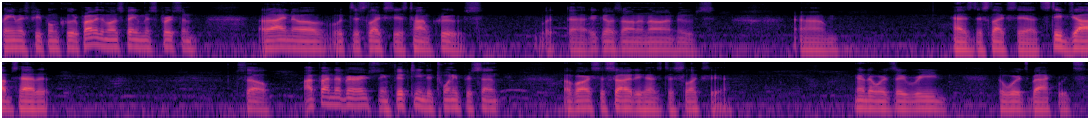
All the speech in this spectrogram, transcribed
famous people included. Probably the most famous person that I know of with dyslexia is Tom Cruise but uh, it goes on and on. Who's um, has dyslexia? Steve Jobs had it. So I find that very interesting. Fifteen to twenty percent of our society has dyslexia. In other words, they read the words backwards.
